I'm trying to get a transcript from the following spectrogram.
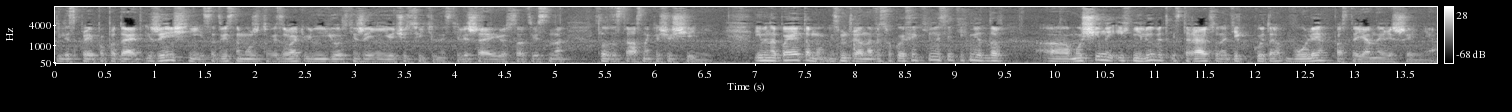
или спрей попадает и женщине, и, соответственно, может вызывать у нее снижение ее чувствительности, лишая ее, соответственно, сладострастных ощущений. Именно поэтому, несмотря на высокую эффективность этих методов, э, мужчины их не любят и стараются найти какое-то более постоянное решение.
